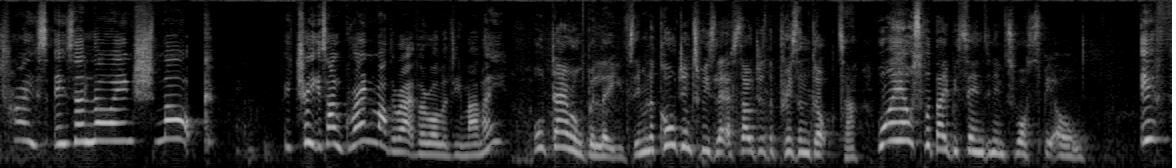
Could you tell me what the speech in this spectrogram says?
Trace, he's a lying schmuck. He cheated his own grandmother out of her holiday money. Well, Darryl believes him, and according to his letter, so does the prison doctor. Why else would they be sending him to hospital? If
